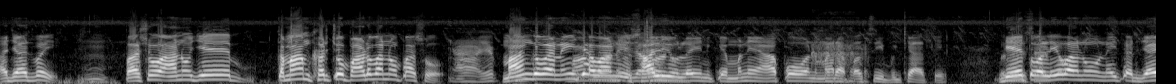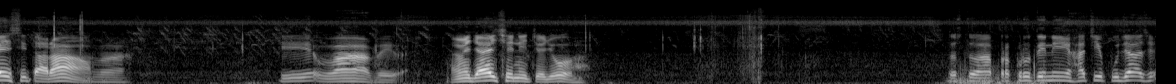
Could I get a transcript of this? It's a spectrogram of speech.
આઝાદભાઈ પાછો આનો જે તમામ ખર્ચો પાડવાનો પાછો માંગવા નહીં જવાનું સાલિયું. લઈને કે મને આપો અને મારા પક્ષી ભૂખ્યા છે. દે તો લેવાનું નહીતર જય સીતારામ. એ વાહ ભાઈ અમે જાય છે નીચે જો. દોસ્તો આ પ્રકૃતિની સાચી પૂજા છે.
